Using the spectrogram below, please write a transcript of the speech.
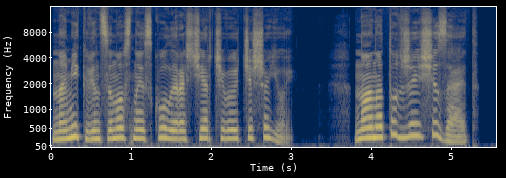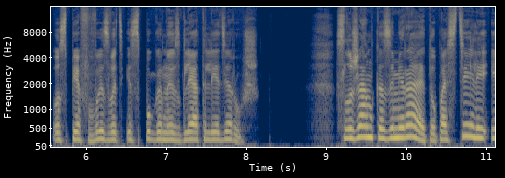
На миг венценосные скулы расчерчивают чешуей, но она тут же исчезает, успев вызвать испуганный взгляд леди Руш. Служанка замирает у постели, и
